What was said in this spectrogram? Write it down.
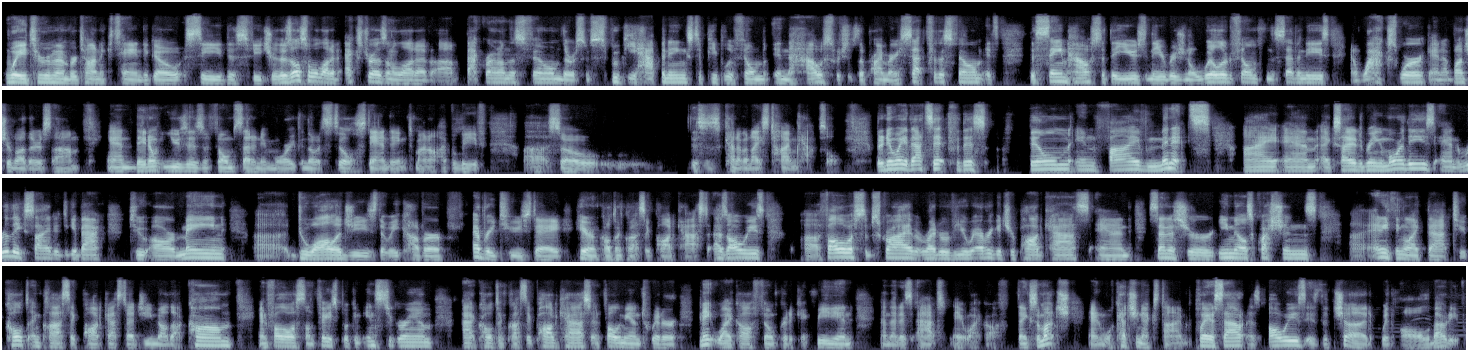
way to remember Tawny Kitaen to go see this feature. There's also a lot of extras and a lot of uh, background on this film. There were some spooky happenings to people who filmed in the house, which is the primary set for this film. It's the same house that they used in the original Willard film from the 70s and Waxwork and a bunch of others. Um, and they don't use it as a film set anymore, even though it's still standing, to my knowledge, I believe. Uh, so this is kind of a nice time capsule. But anyway, that's it for this film in five minutes. I am excited to bring you more of these and really excited to get back to our main uh, duologies that we cover every Tuesday here in Cult and Classic Podcast. As always, uh, follow us, subscribe, write a review wherever you get your podcasts, and send us your emails, questions, uh, anything like that to cult and at gmail.com. And follow us on Facebook and Instagram at Cult and Classic Podcast. And follow me on Twitter, Nate Wyckoff, film critic and comedian. And that is at Nate Wyckoff. Thanks so much. And we'll catch you next time. Play us out, as always, is the Chud with All About Evil.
